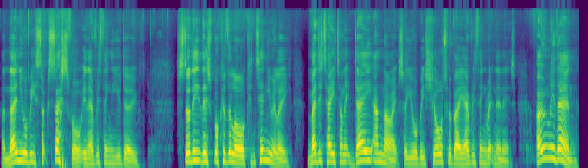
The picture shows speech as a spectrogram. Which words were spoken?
and then you will be successful in everything you do. Study this book of the law continually. Meditate on it day and night, so you will be sure to obey everything written in it. Only then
